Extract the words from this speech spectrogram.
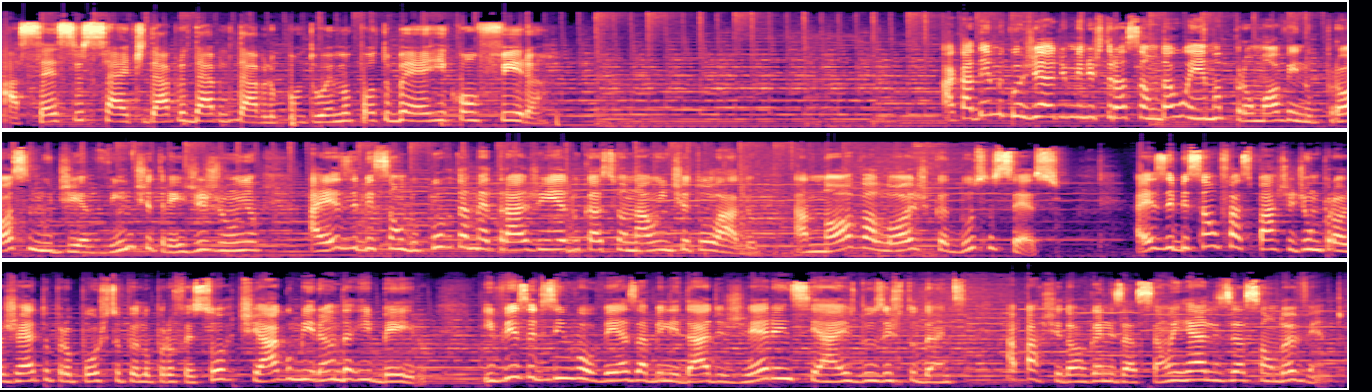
Acesse o site www.ema.br e confira. Acadêmicos de administração da UEMA promovem no próximo dia 23 de junho a exibição do curta-metragem educacional intitulado A Nova Lógica do Sucesso. A exibição faz parte de um projeto proposto pelo professor Tiago Miranda Ribeiro e visa desenvolver as habilidades gerenciais dos estudantes a partir da organização e realização do evento.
